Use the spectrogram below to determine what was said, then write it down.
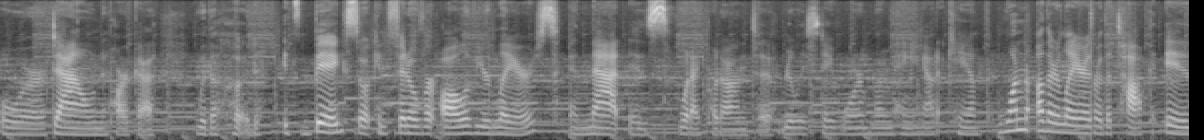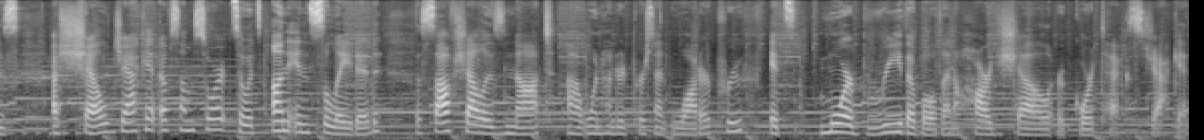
or down parka with a hood. It's big so it can fit over all of your layers and that is what I put on to really stay warm when I'm hanging out at camp. One other layer for the top is a shell jacket of some sort so it's uninsulated. The soft shell is not 100% uh, waterproof. It's more breathable than a hard shell or Gore-Tex jacket.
